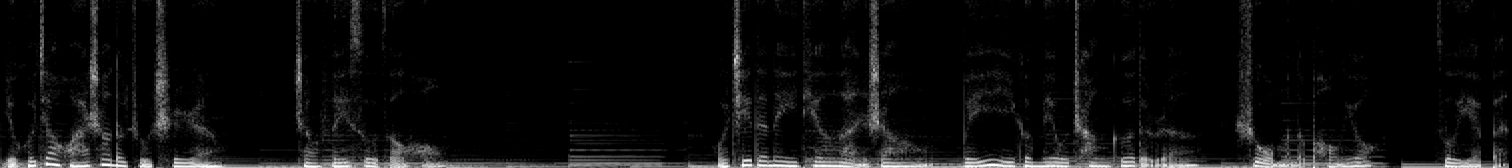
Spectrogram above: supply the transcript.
有个叫华少的主持人正飞速走红。我记得那一天晚上，唯一一个没有唱歌的人是我们的朋友作业本。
